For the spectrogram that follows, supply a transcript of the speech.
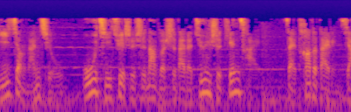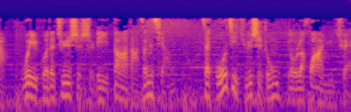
一将难求”。吴起确实是那个时代的军事天才，在他的带领下，魏国的军事实力大大增强，在国际局势中有了话语权。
